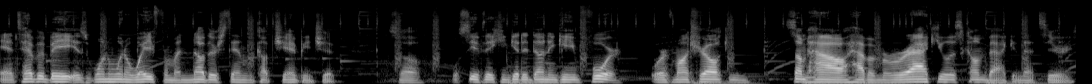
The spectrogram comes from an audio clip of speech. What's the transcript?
and Tampa Bay is one win away from another Stanley Cup championship. So we'll see if they can get it done in Game Four, or if Montreal can somehow have a miraculous comeback in that series.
